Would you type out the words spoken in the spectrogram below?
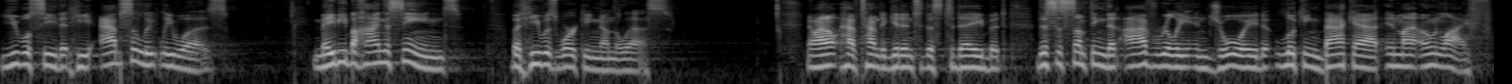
you will see that he absolutely was. Maybe behind the scenes, but he was working nonetheless. Now, I don't have time to get into this today, but this is something that I've really enjoyed looking back at in my own life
